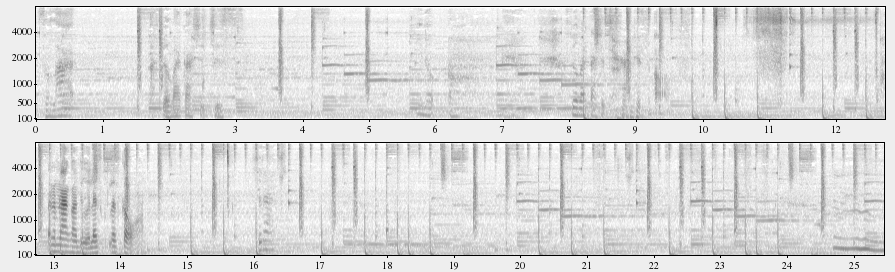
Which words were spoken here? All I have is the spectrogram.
it's a lot. I feel like I should just, you know, oh I feel like I should turn this off. but I'm not gonna do it. Let's let's go on. Should I? Hmm.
